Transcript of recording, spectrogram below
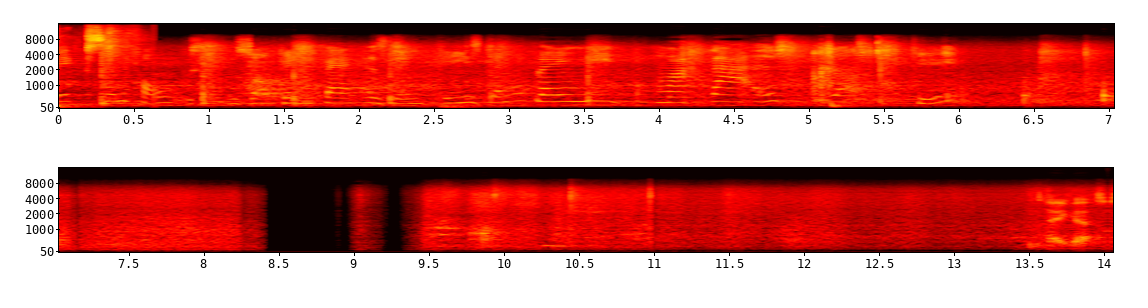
fixing holes and sunken fast. And please don't blame me for my lies. Just keep. Hey guys,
